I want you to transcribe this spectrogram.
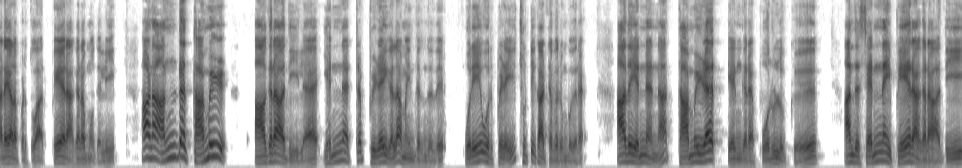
அடையாளப்படுத்துவார். பேரகர முதலி. ஆனா அந்த தமிழ் அகராதியில எண்ணற்ற பிழைகள் அமைந்திருந்தது. ஒரே ஒரு பிழையை சுட்டி காட்ட விரும்புகிறேன். அது என்னன்னா தமிழர் என்கிற பொருளுக்கு அந்த சென்னை பேரகராதி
